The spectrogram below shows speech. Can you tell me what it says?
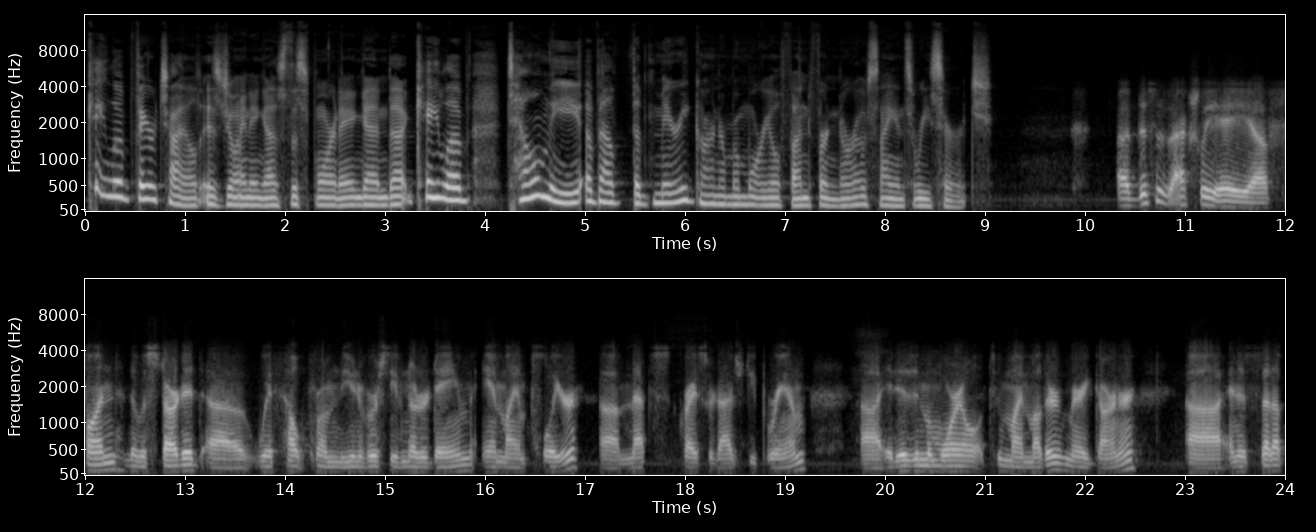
Caleb Fairchild is joining us this morning. And uh, Caleb, tell me about the Mary Garner Memorial Fund for Neuroscience Research. Uh, this is actually a uh, fund that was started uh, with help from the University of Notre Dame and my employer, um, that's Chrysler Dodge Jeep Ram. Uh, it is a memorial to my mother, Mary Garner, uh, and is set up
